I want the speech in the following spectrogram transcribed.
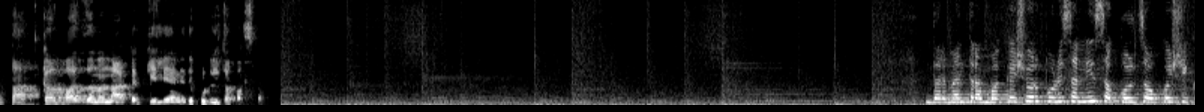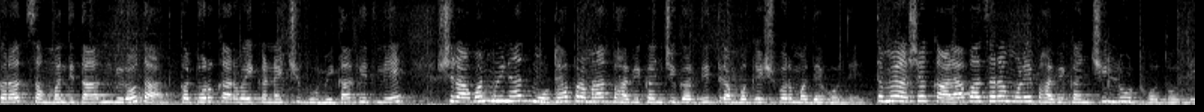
तात्काळ पाच जणांना अटक केली आणि ते पुढील तपास दरम्यान त्र्यंबकेश्वर पोलिसांनी सखोल चौकशी करत संबंधितांविरोधात कठोर कारवाई करण्याची भूमिका घेतली आहे. श्रावण महिन्यात मोठ्या प्रमाणात भाविकांची गर्दी त्र्यंबकेश्वरमध्ये होते. त्यामुळे अशा काळ्या बाजारामुळे भाविकांची लूट होत होती.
